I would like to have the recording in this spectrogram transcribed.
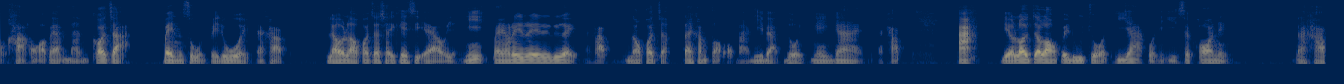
2 ขาของ op amp นั้นก็จะเป็นศูนย์ไปด้วยนะครับแล้วเราก็จะใช้ KCL อย่างนี้ไปเรื่อยๆนะครับน้องก็จะได้คำตอบออกมานี้แบบโดยง่าย ๆนะครับอะเดี๋ยวเราจะลองไปดูโจทย์ที่ยากกว่านี้อีกสักข้อหนึ่งนะครับ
